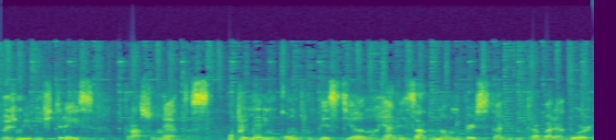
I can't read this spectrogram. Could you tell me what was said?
2023 metas. O primeiro encontro deste ano, realizado na Universidade do Trabalhador,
